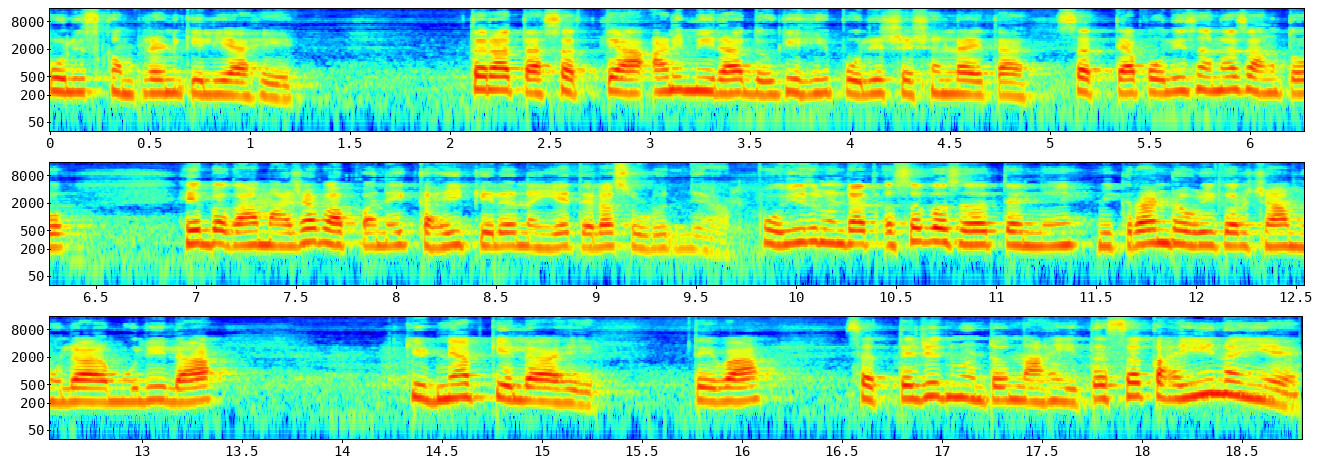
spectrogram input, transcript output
पोलीस कंप्लेंट केली आहे. तर आता सत्या आणि मीरा दोघेही पोलीस स्टेशनला येतात. सत्या पोलिसांना सांगतो हे बघा माझ्या बापाने काही केलं नाही आहे त्याला सोडून द्या. पोलीस म्हणतात असं कसं? त्यांनी विक्रांत ढवळीकरच्या मुला मुलीला किडनॅप केलं आहे. तेव्हा सत्यजित म्हणतो नाही तसं काहीही नाही आहे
